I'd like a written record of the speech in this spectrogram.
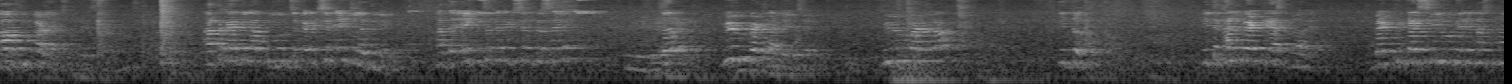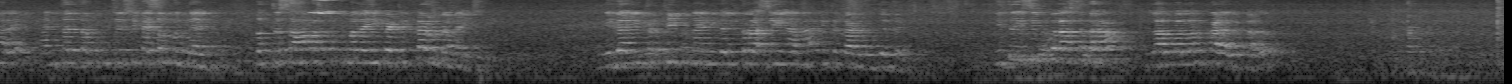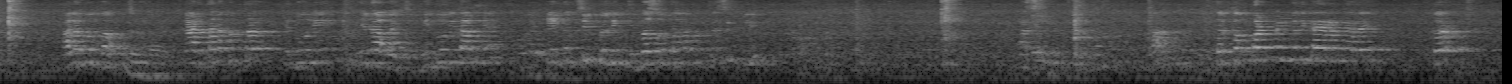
दाबून काढायचं आता काय केलं आपण दोनचं कनेक्शन एकला दिले आता एकचं कनेक्शन कसं आहे? तर व्हीव्हीपॅटला द्यायचं व्हीव्हीपॅटला इथं. इथं खाली बॅटरी असणार आहे. बॅटरी काय सील वगैरे नसणार आहे आणि त्याचा तुमच्याशी काय संबंध आहे? फक्त सहा वाजता तुम्हाला ही बॅटरी काढून आणायची. निघाली तर ठीक नाही निघाली तर असंही आणा इथं काढून देत आहे इथंही सिंपल असं धरा लाल लाल काढायला काढ आलं दोन दाब. काढताना फक्त ते दोन्ही हे दाबायचे. हे दोन्ही दाबले एकदम सिंपल निघते. बसवताना फक्त सिंपली असं हा? तर कंपार्टमेंटमध्ये काय राहणार आहे? तर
